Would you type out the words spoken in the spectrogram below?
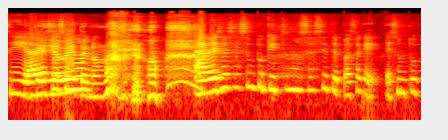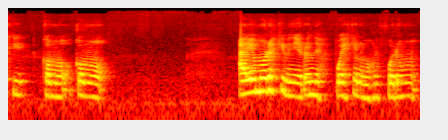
Sí, a veces... Ya vete nomás, pero... A veces es un poquito, no sé si te pasa que es un poquito como... como hay amores que vinieron después que a lo mejor fueron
